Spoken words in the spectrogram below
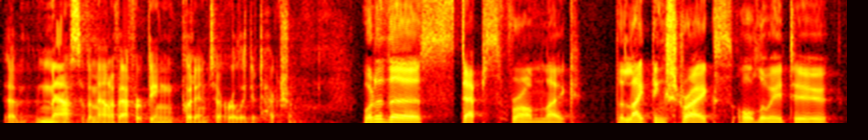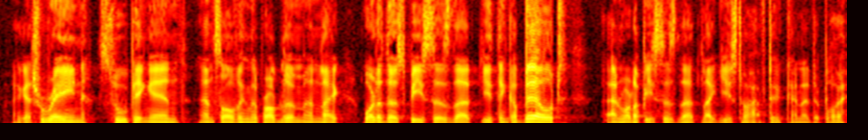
a massive amount of effort being put into early detection. What are the steps from like the lightning strikes all the way to I guess rain swooping in and solving the problem and like what are those pieces that you think are built and what are pieces that like you still have to kind of deploy?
